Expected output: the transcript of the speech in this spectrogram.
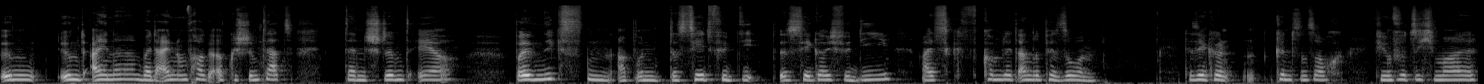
irgendeiner bei der einen Umfrage abgestimmt hat, dann stimmt er beim nächsten ab und das zählt für die, das zählt glaube ich für die als komplett andere Person. Deswegen können es uns auch 44 Mal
